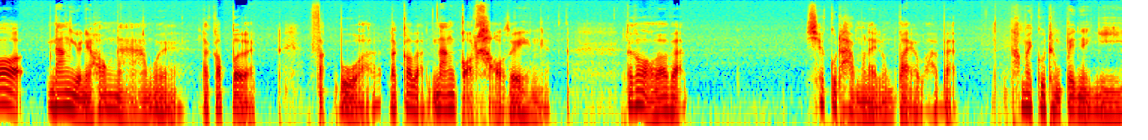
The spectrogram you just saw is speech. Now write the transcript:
ก็นั่งอยู่ในห้องน้ำเว้ยแล้วก็เปิดฝักบัว แล้วก็แบบนั่งกอดเข่าตัวเองแล้วก็บอกว่าแบบ เชื่อกูทำอะไรลงไปวะแบบทำไมกูถึงเป็นอย่างนี้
